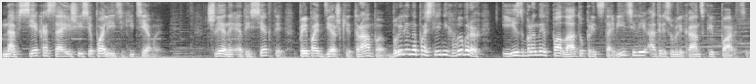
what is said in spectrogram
на все касающиеся политики темы. Члены этой секты при поддержке Трампа были на последних выборах избраны в Палату представителей от республиканской партии.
